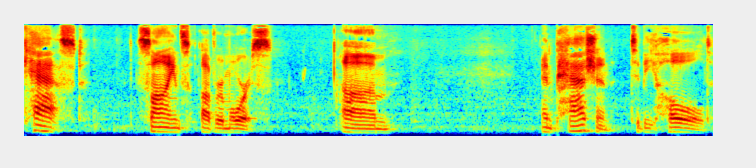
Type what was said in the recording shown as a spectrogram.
cast signs of remorse um, and passion to behold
